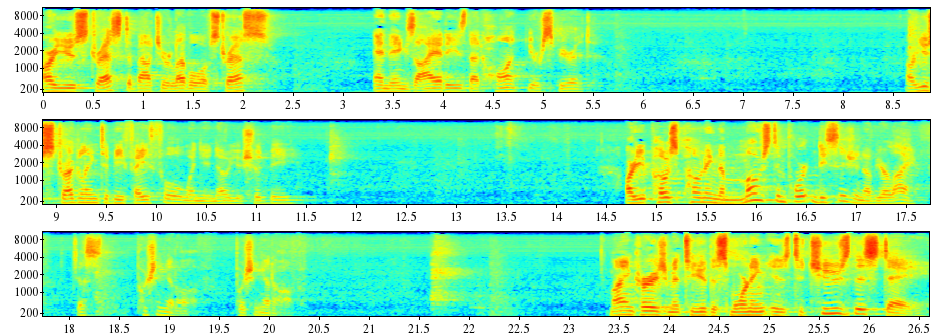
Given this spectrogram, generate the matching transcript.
are you stressed about your level of stress and the anxieties that haunt your spirit? Are you struggling to be faithful when you know you should be? Are you postponing the most important decision of your life? Just pushing it off, pushing it off. My encouragement to you this morning is to choose this day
